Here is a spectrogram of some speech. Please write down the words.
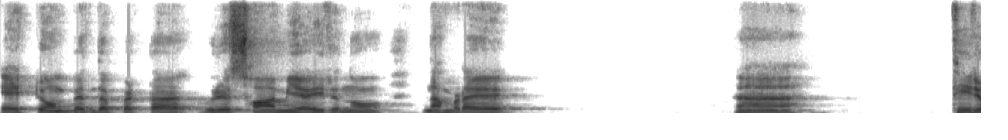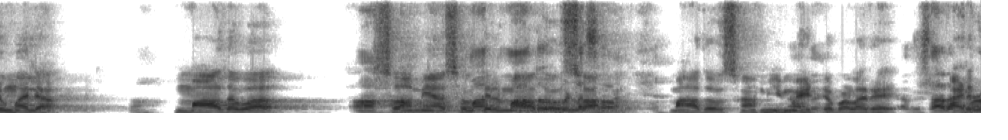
ഏറ്റവും ബന്ധപ്പെട്ട ഒരു സ്വാമിയായിരുന്നു നമ്മുടെ തിരുമല മാധവ സ്വാമി മാ- മാധവ സ്വാമി. മാധവ സ്വാമിയുമായിട്ട് വളരെ അടുത്ത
